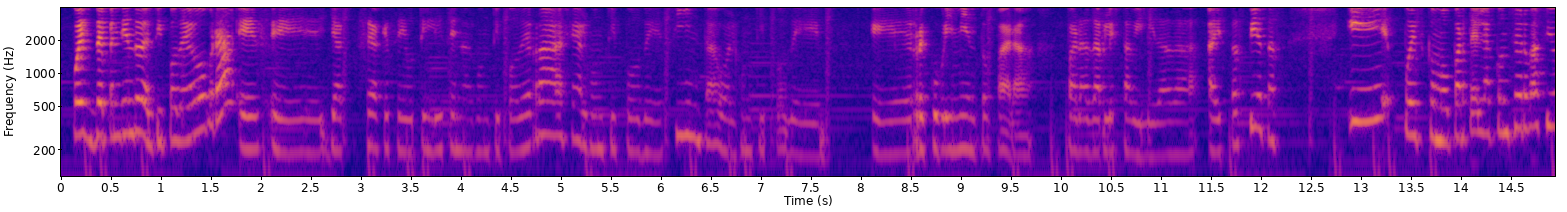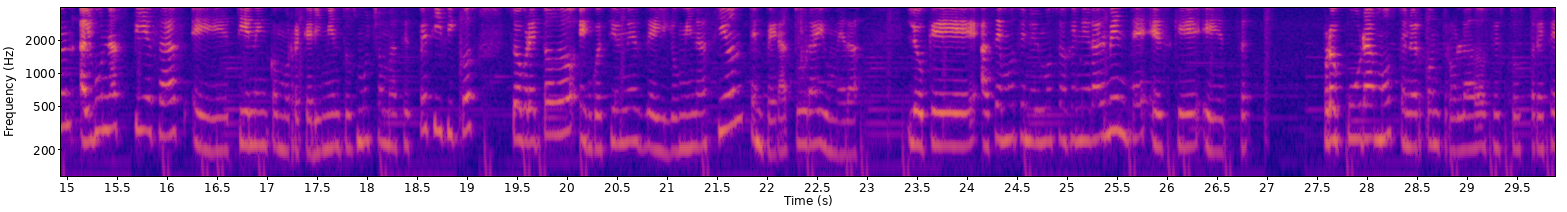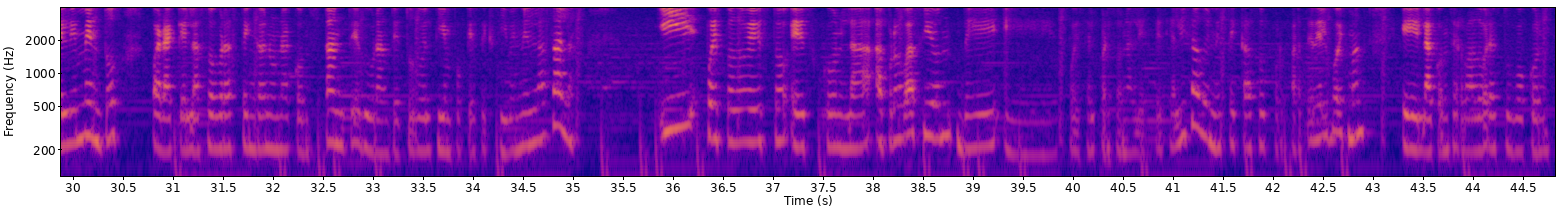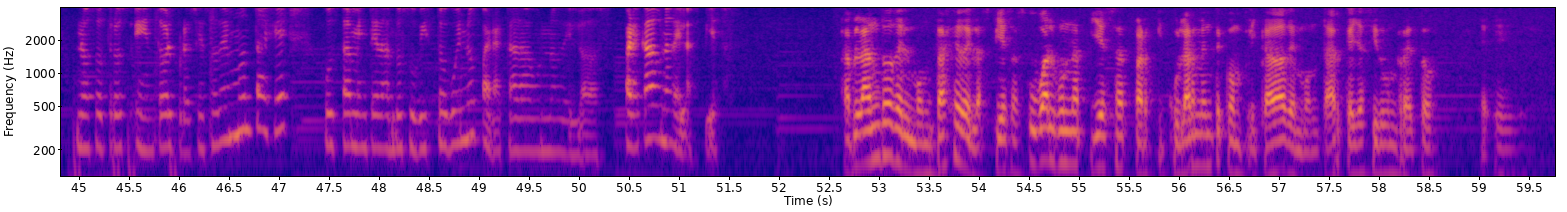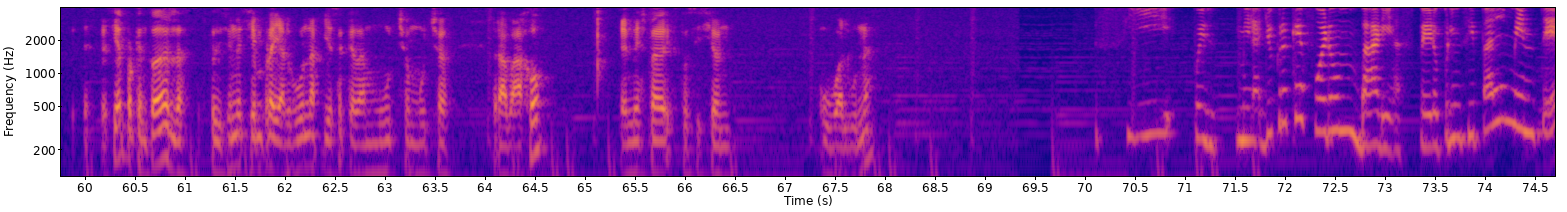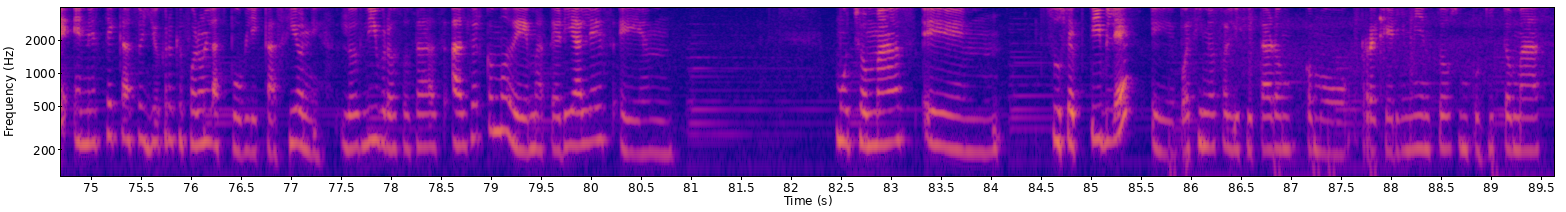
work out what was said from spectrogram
pues dependiendo del tipo de obra, es eh, ya sea que se utilice en algún tipo de raje, algún tipo de cinta o algún tipo de eh, recubrimiento para, para darle estabilidad a, estas piezas. Y pues como parte de la conservación, algunas piezas eh, tienen como requerimientos mucho más específicos, sobre todo en cuestiones de iluminación, temperatura y humedad. Lo que hacemos en el museo generalmente es que procuramos tener controlados estos tres elementos para que las obras tengan una constante durante todo el tiempo que se exhiben en las salas. Y pues todo esto es con la aprobación de eh, pues el personal especializado, en este caso por parte del Boykmans. Eh, la conservadora estuvo con nosotros en todo el proceso de montaje, justamente dando su visto bueno para cada, uno de los, para cada una de las piezas. Hablando del montaje de las piezas, ¿hubo alguna pieza particularmente complicada de montar que haya sido un reto eh, eh, especial? Porque en todas las exposiciones siempre hay alguna pieza que da mucho, mucho trabajo. ¿En esta exposición hubo alguna? Sí, pues mira, yo creo que fueron varias, pero principalmente en este caso yo creo que fueron las publicaciones, los libros, o sea, al ser como de materiales... Em, mucho más em, susceptibles, eh, pues sí nos solicitaron como requerimientos un poquito más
